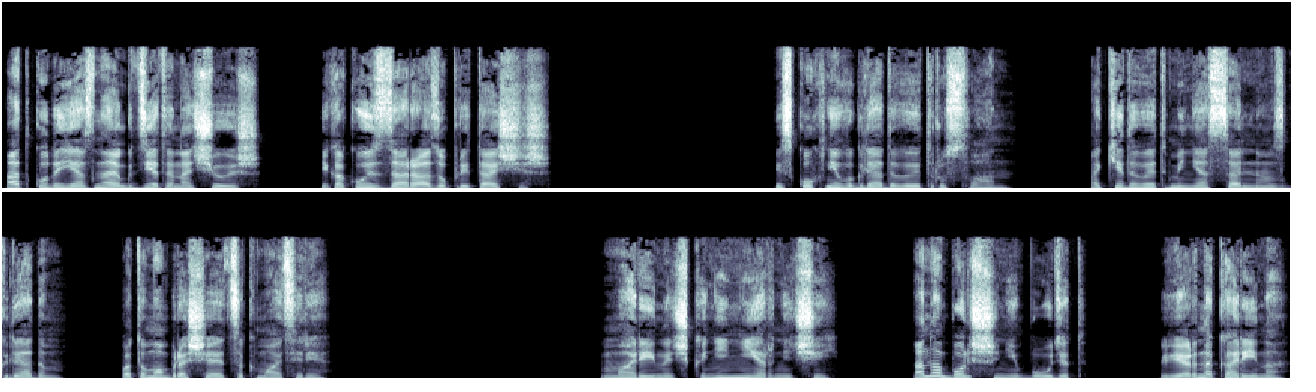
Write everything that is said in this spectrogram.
Откуда я знаю, где ты ночуешь? И какую заразу притащишь? Из кухни выглядывает Руслан, окидывает меня сальным взглядом, потом обращается к матери. «Мариночка, не нервничай. Она больше не будет. Верно, Карина?»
